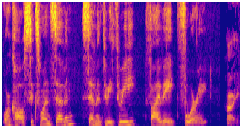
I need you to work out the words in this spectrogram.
or call 617 733 5848. Hi,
